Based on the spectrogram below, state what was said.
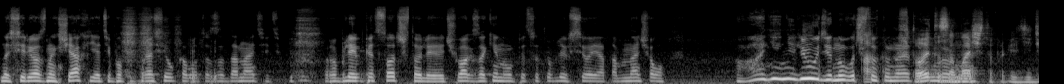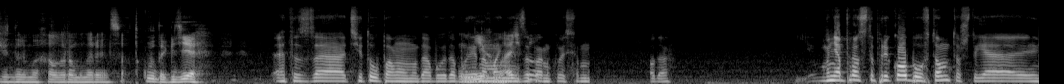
на серьезных щах. Я типа попросил кого-то задонатить рублей 500, что ли. Чувак закинул 500 рублей, все, я там начал... «А, Они не люди, ну вот А что-то на что это за уровне». матч-то, погоди, Джиндер Махал Романа Рейнса? Откуда, где? Это за титул, по-моему, WWE У них на Money in the? Bank 18 года. У меня просто прикол был в том, то, что я э,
